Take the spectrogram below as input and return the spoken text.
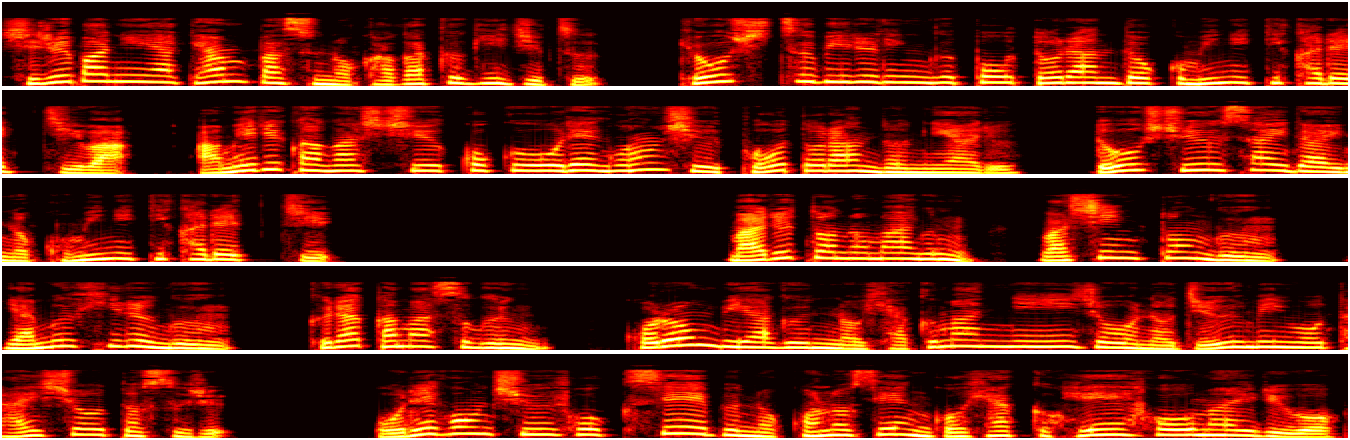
シルバニアキャンパスの科学技術、教室ビルディングポートランドコミュニティカレッジは、アメリカ合衆国オレゴン州ポートランドにある、同州最大のコミュニティカレッジ。マルトノマ郡、ワシントン郡、ヤムヒル郡、クラカマス郡、コロンビア郡の100万人以上の住民を対象とする。オレゴン州北西部のこの1500平方マイルを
